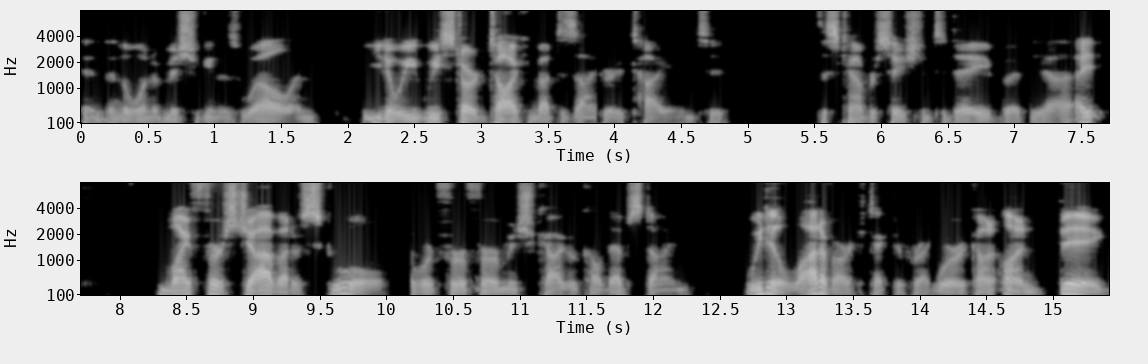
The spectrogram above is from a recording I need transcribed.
and, and the one at Michigan as well. And you know, we we started talking about design. Great tie into this conversation today, but yeah, I my first job out of school, I worked for a firm in Chicago called Epstein. We did a lot of architecture work on, on big,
